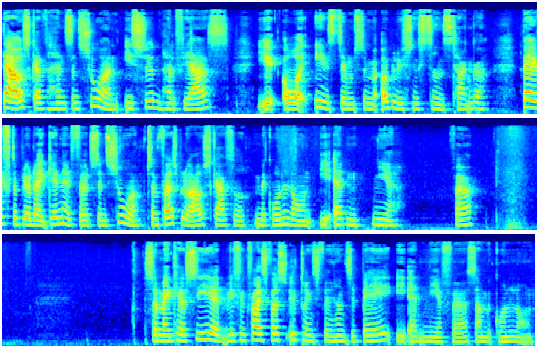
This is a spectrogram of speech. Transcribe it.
der afskaffede han censuren i 1770 i overensstemmelse med oplysningstidens tanker. Bagefter blev der igen indført censur, som først blev afskaffet med grundloven i 1849. Så man kan jo sige, at vi fik faktisk først ytringsfriheden tilbage i 1849 sammen med grundloven.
